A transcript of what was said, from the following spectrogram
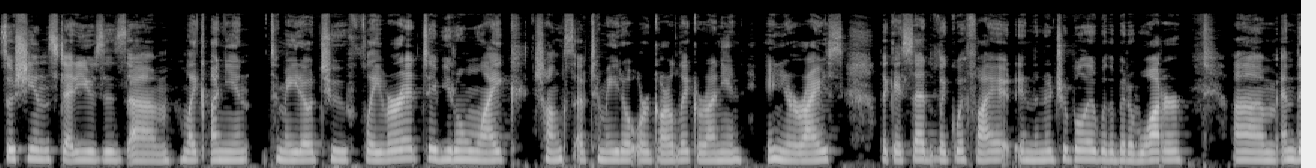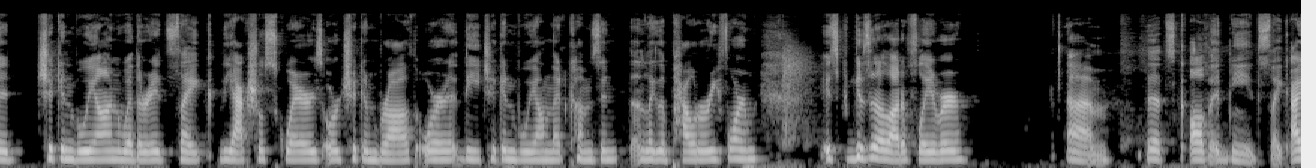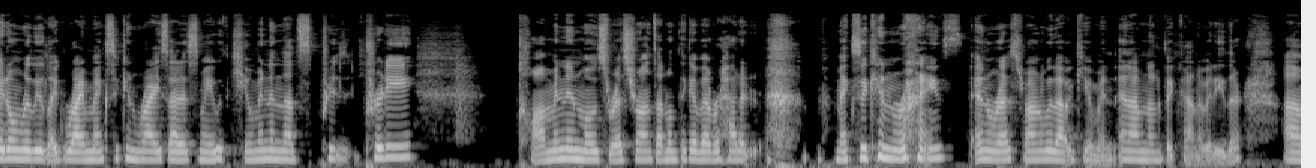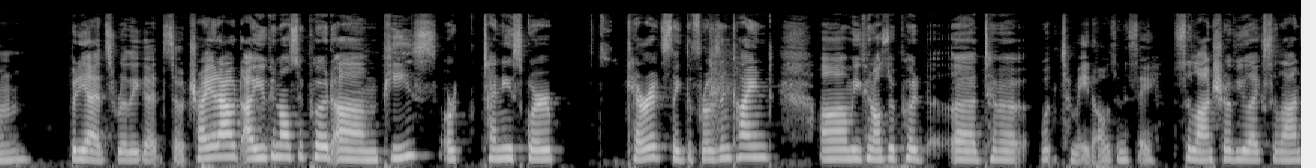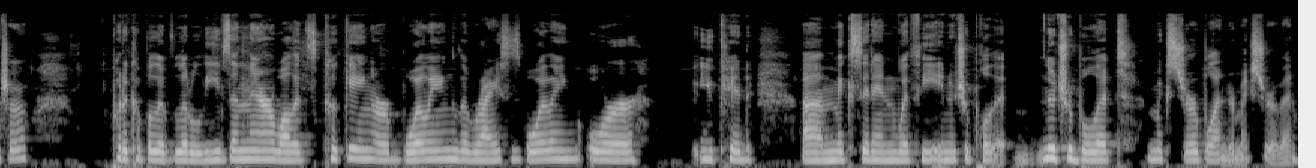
So she instead uses um, like onion, tomato to flavor it. If you don't like chunks of tomato or garlic or onion in your rice, like I said, liquefy it in the NutriBullet with a bit of water. Um, and the chicken bouillon, whether it's like the actual squares or chicken broth or the chicken bouillon that comes in like the powdery form, it gives it a lot of flavor. Um, that's all it needs. Like I don't really like rye Mexican rice that is made with cumin, and that's pre- pretty common in most restaurants. I don't think I've ever had a Mexican rice in a restaurant without cumin, and I'm not a big fan of it either. Um, but yeah, it's really good. So try it out. Uh, you can also put um peas or tiny square carrots, like the frozen kind. Um, you can also put uh tom- what tomato I was gonna say cilantro if you like cilantro put a couple of little leaves in there while it's cooking or boiling, the rice is boiling, or you could um, mix it in with the NutriBullet, NutriBullet mixture, blender mixture of it.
